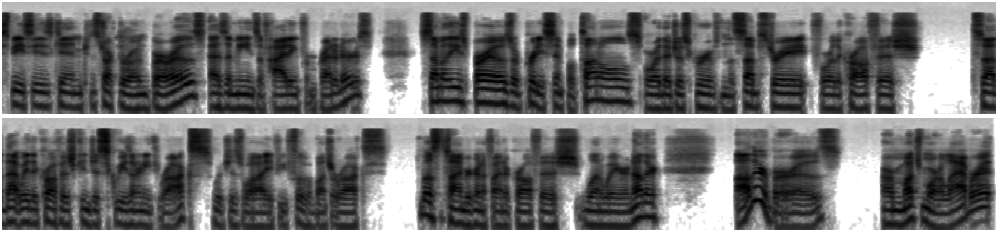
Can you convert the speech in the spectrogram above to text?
species can construct their own burrows as a means of hiding from predators. Some of these burrows are pretty simple tunnels, or they're just grooves in the substrate for the crawfish. So that way the crawfish can just squeeze underneath rocks, which is why if you flip a bunch of rocks, most of the time you're going to find a crawfish one way or another. Other burrows are much more elaborate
